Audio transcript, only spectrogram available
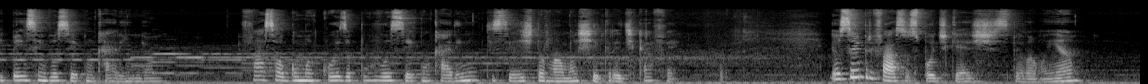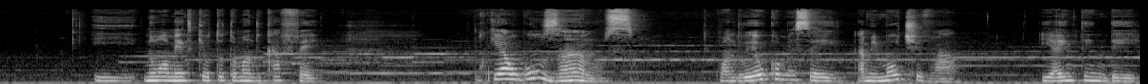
e pense em você com carinho. Faça alguma coisa por você com carinho, que seja tomar uma xícara de café. Eu sempre faço os podcasts pela manhã e no momento que eu tô tomando café. Porque há alguns anos, quando eu comecei a me motivar e a entender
